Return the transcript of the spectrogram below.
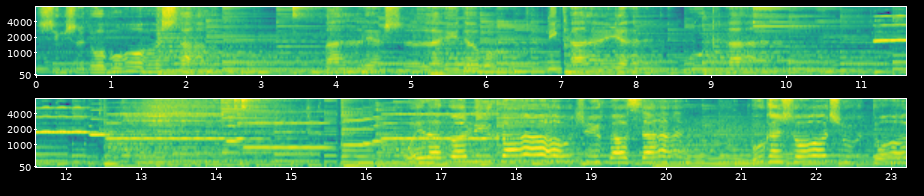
心事多么伤。满脸是泪的我，你看也不看。为了和你好聚好散，不敢说出多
